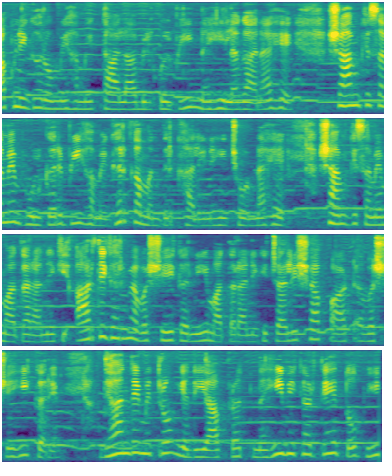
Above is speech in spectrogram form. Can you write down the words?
अपने घरों में हमें ताला बिल्कुल भी नहीं लगाना है। शाम के समय भूलकर भी हमें घर का मंदिर खाली नहीं छोड़ना है। शाम के समय माता रानी की आरती घर में अवश्य ही करनी है। माता रानी की चालीसा पाठ अवश्य ही करें। ध्यान दें मित्रों, यदि आप व्रत नहीं भी करते हैं तो भी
